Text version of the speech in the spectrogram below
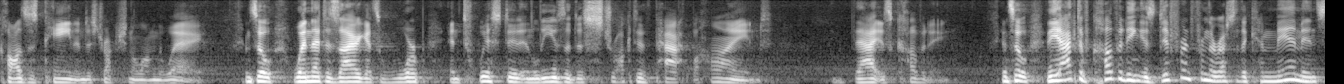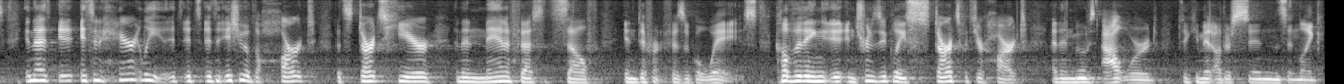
causes pain and destruction along the way. And so when that desire gets warped and twisted and leaves a destructive path behind, that is coveting. And so the act of coveting is different from the rest of the commandments in that it's inherently it's, an issue of the heart that starts here and then manifests itself in different physical ways. Coveting intrinsically starts with your heart and then moves outward to commit other sins and like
